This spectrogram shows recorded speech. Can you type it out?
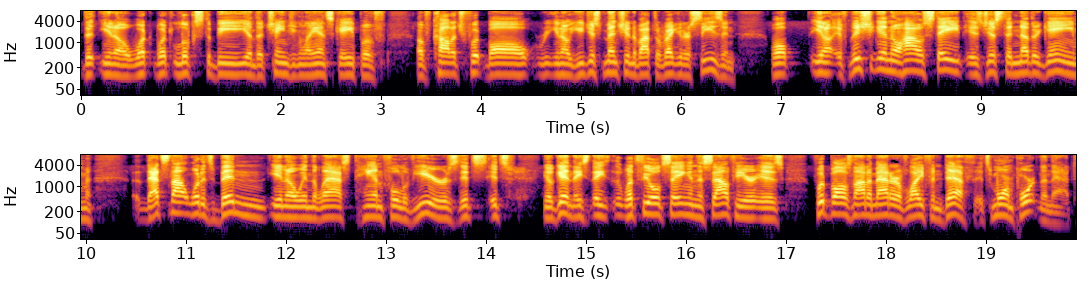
that, you know, what, what looks to be in the changing landscape of, of college football? You know, you just mentioned about the regular season. Well, you know, if Michigan Ohio State is just another game, that's not what it's been, you know, in the last handful of years. It's, it's, you know, again, they, they, what's the old saying in the South here is football is not a matter of life and death. It's more important than that.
